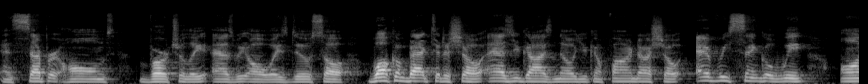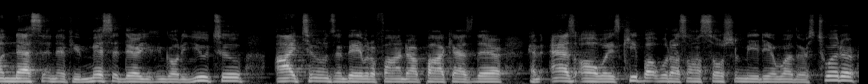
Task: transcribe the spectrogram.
in separate homes virtually as we always do. So welcome back to the show. As you guys know, you can find our show every single week on NESN. If you miss it there, you can go to YouTube, iTunes, and be able to find our podcast there. And as always, keep up with us on social media, whether it's Twitter,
